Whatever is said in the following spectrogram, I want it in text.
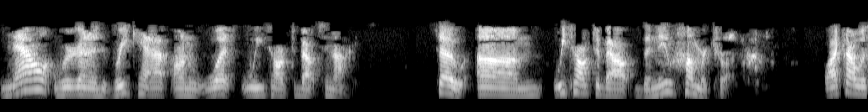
Now we're going to recap on what we talked about tonight. So, um, we talked about the new Hummer truck. Like I was,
